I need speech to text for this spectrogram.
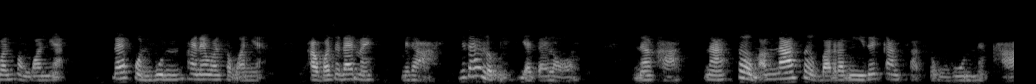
วันสองวันเนี้ย ได้ผลบุญภายในวันสองวันเนี้ยถามว่าจะได้ไหมไม่ได้ ไม่ได้เลย อย่าใจร้อนนะคะนะเสริมอำนาจเสริมบารมีด้วยการสะสมบุญนะคะ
